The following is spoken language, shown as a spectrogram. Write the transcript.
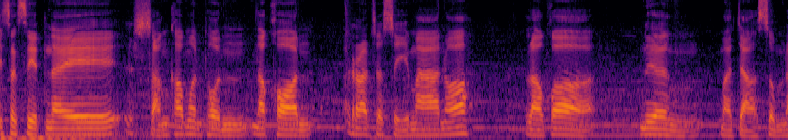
ปีศักดิ์สิทธิ์ในสังฆมณฑลนครราชสีมาเนาะเราก็เนื่องมาจากสมณ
